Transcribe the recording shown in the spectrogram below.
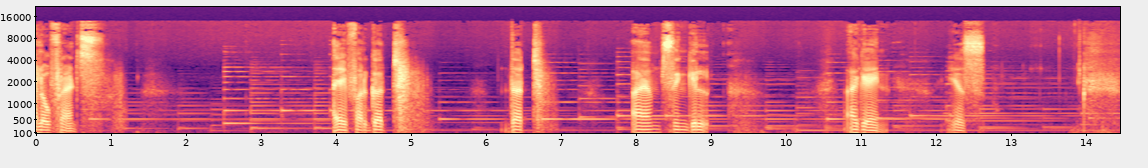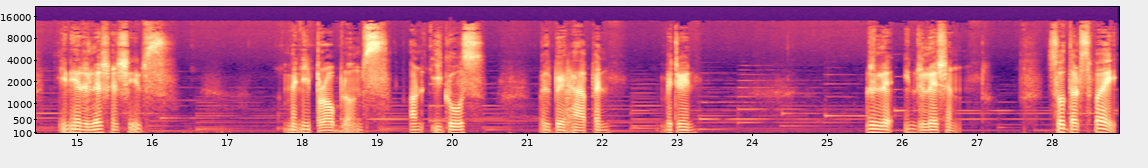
Hello, friends. I forgot that I am single again. Yes. In your relationships, many problems and egos will be happen between in relation. So that's why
